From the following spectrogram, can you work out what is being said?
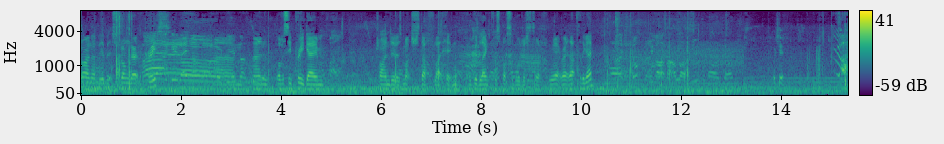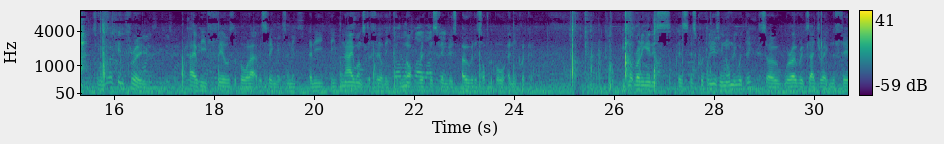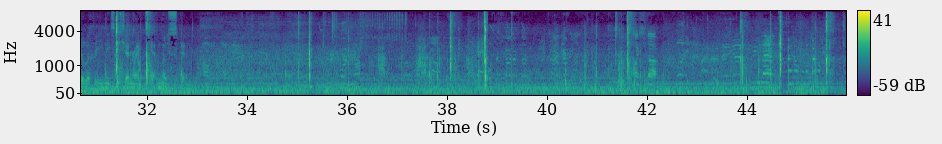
trying to be a bit stronger at the crease. Um, and obviously pre-game, try and do as much stuff like hitting a good length as possible just to reiterate that for the game. Watch it. So we're working through how he feels the ball out of his fingers and he, and he, he now wants to feel that he could not rip his fingers over the top of the ball any quicker he's not running it as, as, as, quickly as he normally would do. So we're over exaggerating the feel that he needs to generate to get most spin. Nice start.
